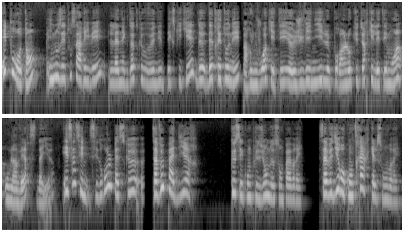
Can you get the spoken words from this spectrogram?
Et pour autant, il nous est tous arrivé l'anecdote que vous venez d'expliquer, de- d'être étonné par une voix qui était euh, juvénile pour un locuteur qui l'était moins, ou l'inverse d'ailleurs. Et ça, c'est drôle parce que euh, ça veut pas dire que ces conclusions ne sont pas vraies. Ça veut dire au contraire qu'elles sont vraies.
